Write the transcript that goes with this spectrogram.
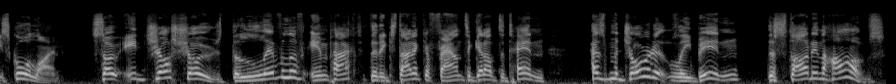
scoreline. So it just shows the level of impact that Ecstatic have found to get up to 10 has majoritarily been the start in the halves.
